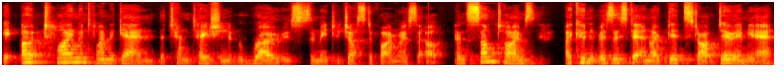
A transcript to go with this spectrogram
It, uh, time and time again, the temptation arose for me to justify myself. And sometimes I couldn't resist it and I did start doing it.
